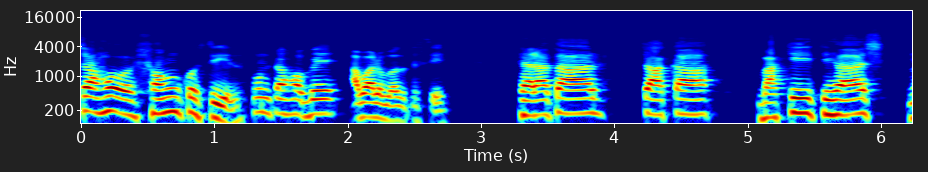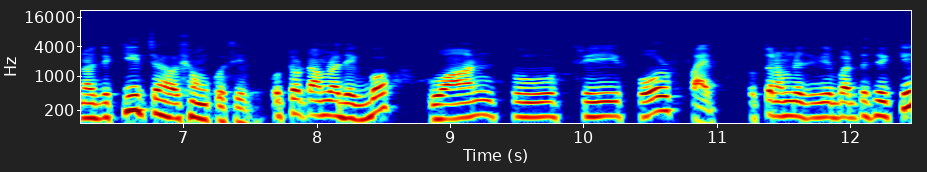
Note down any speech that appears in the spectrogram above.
চাহ সংকোচিল, কোনটা হবে? আবার বলতেছি, সেরা তার, চাকা, বাকি ইতিহাস, না যে কি চাহ সংকোচিল? উত্তরটা আমরা দেখব one two three four five উত্তর আমরা দিতে পারতেছি কি?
